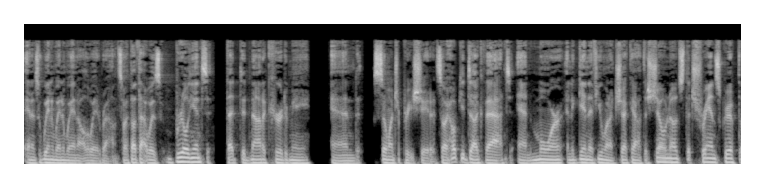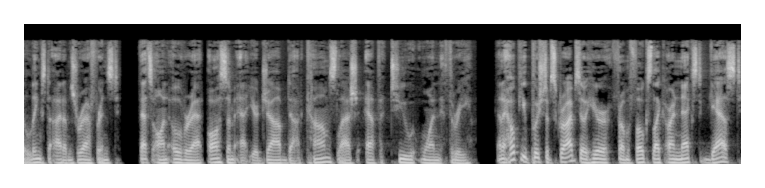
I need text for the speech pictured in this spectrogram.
and it's win, win, win all the way around. So I thought that was brilliant. That did not occur to me and so much appreciated. So I hope you dug that and more. And again, if you want to check out the show notes, the transcript, the links to items referenced, that's on over at awesomeatyourjob.com slash F213. And I hope you push subscribe. So hear from folks like our next guest.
